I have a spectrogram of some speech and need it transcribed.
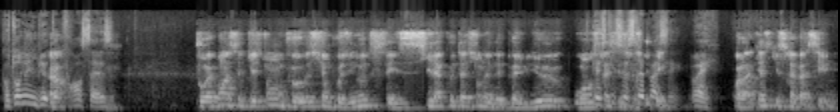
Quand on est une biotech française pour répondre à cette question, on peut aussi en poser une autre, c'est si la cotation n'avait pas eu lieu, où en serait Qu'est-ce qui se serait passé? Voilà, qu'est-ce qui serait passé?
